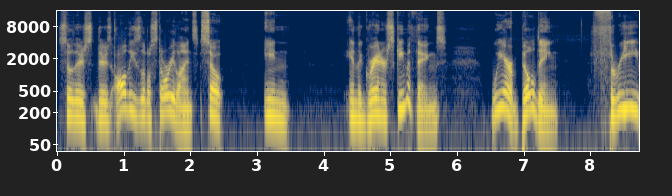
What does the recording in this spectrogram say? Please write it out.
So there's there's all these little storylines. So in in the grander scheme of things, we are building three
